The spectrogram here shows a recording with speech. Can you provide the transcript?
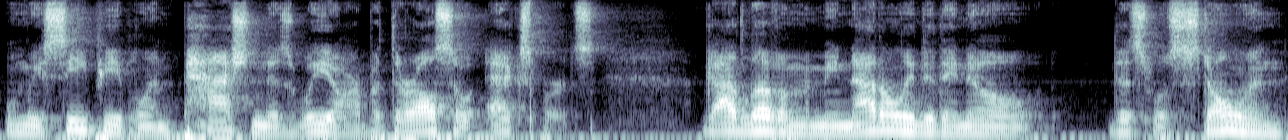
when we see people impassioned as we are, but they're also experts. God love them. I mean, not only do they know this was stolen,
